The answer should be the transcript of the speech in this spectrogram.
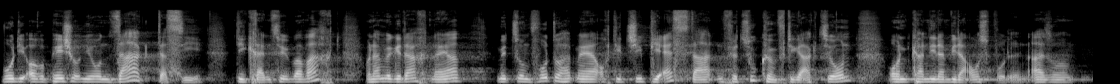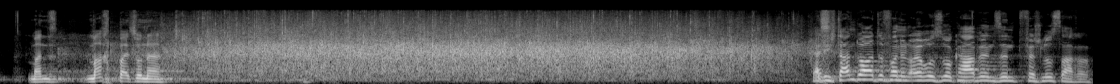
wo die Europäische Union sagt, dass sie die Grenze überwacht. Und haben wir gedacht, naja, mit so einem Foto hat man ja auch die GPS-Daten für zukünftige Aktionen und kann die dann wieder ausbuddeln. Also man macht bei so einer Ja, die Standorte von den Eurosur-Kabeln sind Verschlusssache.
